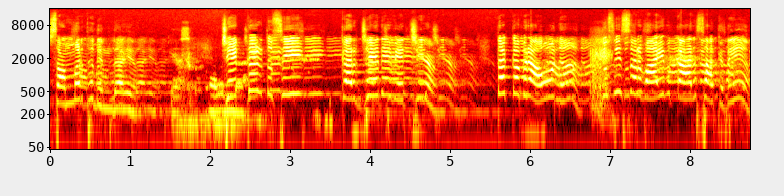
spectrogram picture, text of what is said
ਸਾਮਰਥ ਦਿੰਦਾ ਯੈਸ ਜੇਕਰ ਤੁਸੀਂ ਕਰਜ਼ੇ ਦੇ ਵਿੱਚ ਆ ਤਾਂ ਘਬਰਾਓ ਨਾ ਤੁਸੀਂ ਸਰਵਾਈਵ ਕਰ ਸਕਦੇ ਆ।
